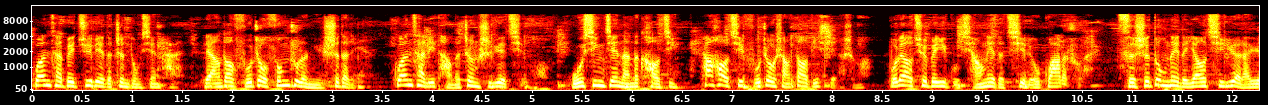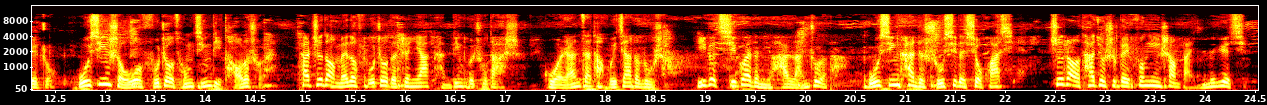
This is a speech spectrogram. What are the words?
棺材被剧烈的震动掀开，两道符咒封住了女尸的脸。棺材里躺的正是岳绮罗，吴昕艰难的靠近，他好奇符咒上到底写了什么，不料却被一股强烈的气流刮了出来。此时洞内的妖气越来越重，吴昕手握符咒从井底逃了出来。他知道没了符咒的镇压肯定会出大事。果然，在他回家的路上，一个奇怪的女孩拦住了他。吴昕看着熟悉的绣花鞋，知道她就是被封印上百年的岳绮罗。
